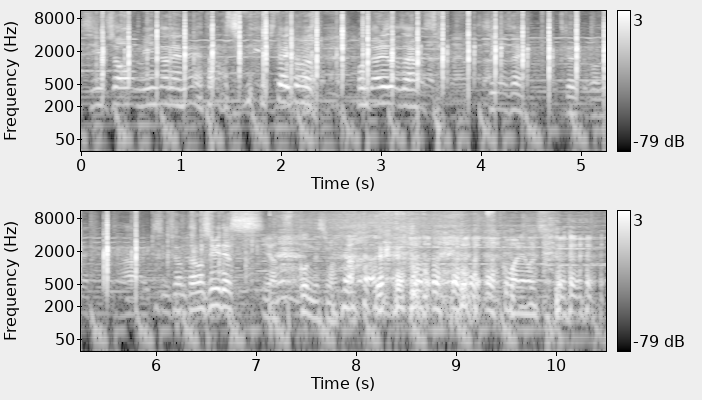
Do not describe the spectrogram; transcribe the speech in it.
キシビションみんなでね楽しんでいきたいと思います。本当にありがとうございます。すいません。お疲れのところねはいエキシビション楽しみです。いや突っ込んでしまった。困りました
